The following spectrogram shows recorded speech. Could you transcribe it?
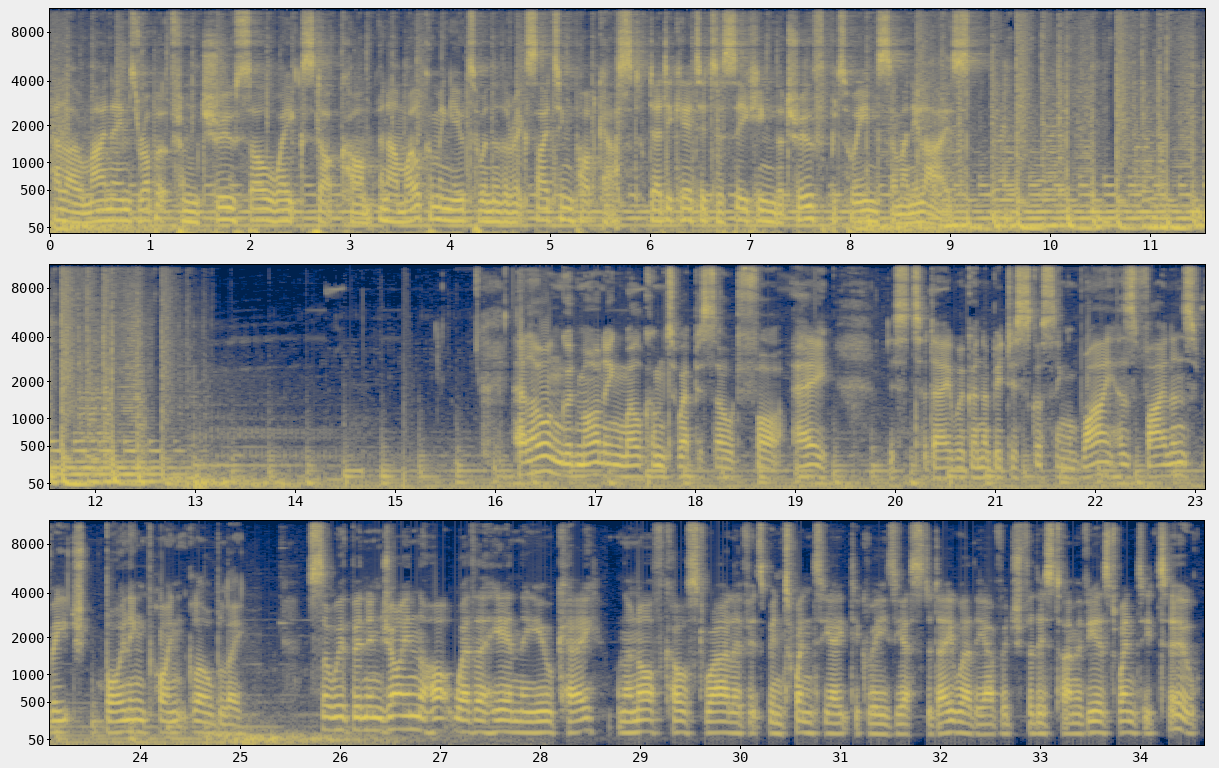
Hello, my name's Robert from TrueSoulWakes.com, and I'm welcoming you to another exciting podcast dedicated to seeking the truth between so many lies. Hello and good morning. Welcome to episode 4A. This today we're going to be discussing why has violence reached boiling point globally. So we've been enjoying the hot weather here in the UK. On the north coast where I live, it's been 28 degrees yesterday, where the average for this time of year is 22.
